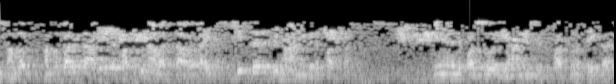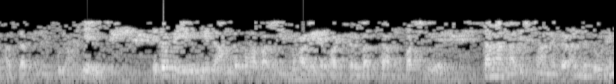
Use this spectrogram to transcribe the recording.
සම සමබරතාවයට පත් වෙන අවස්ථාවයි චිත්ත ධ්‍යානයකට පත් වෙනවා. මේකට පසුව ධ්‍යානයටපත් වුණොත් ඒක අත්දකින්න පුළුවන්. ඒ එතකොට මේ විදිහට අංග පහ පස්සේ භාවයට පත් කරගත්තාට පස්සේ තමන් අදිස්ථාන කරන්න ඕනේ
